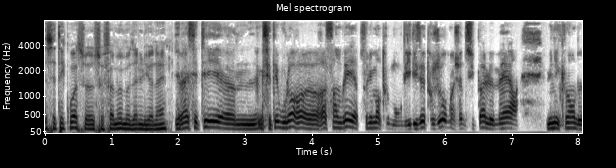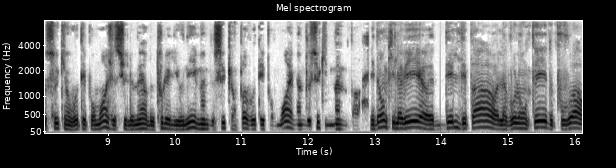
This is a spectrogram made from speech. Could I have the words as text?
C'était quoi ce, ce, fameux modèle lyonnais? Eh ben, c'était euh, c'était vouloir euh, rassembler absolument tout le monde. Il disait toujours, moi, je ne suis pas le maire uniquement de ceux qui ont voté pour moi. Je suis le maire de tous les Lyonnais, et même de ceux qui n'ont pas voté pour moi, et même de ceux qui ne m'aiment pas. Et donc, il avait euh, dès le départ la volonté de pouvoir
